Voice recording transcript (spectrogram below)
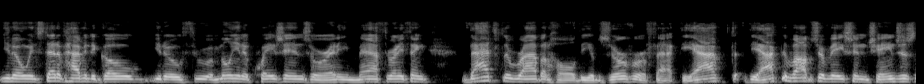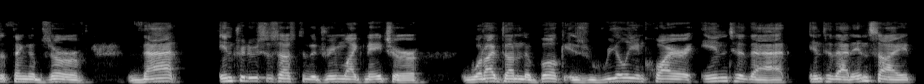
You know, instead of having to go, you know, through a million equations or any math or anything, that's the rabbit hole, the observer effect. The act, the active observation changes the thing observed. That introduces us to the dreamlike nature. What I've done in the book is really inquire into that, into that insight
